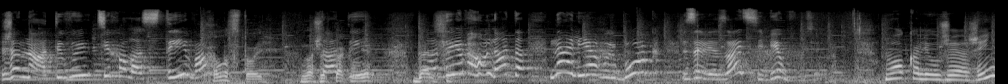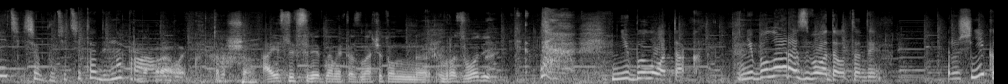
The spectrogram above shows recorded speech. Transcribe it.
жанаты вы ці халасты вам Холостой. Значит, как мне дальше? тады вам надо на левый бок завязать себе вузел. Ну а калі уже женіцеся, будете тады на правый Правый. бок. Хорошо. А если в среднем, это значит он э, в разводе? Не было так. Не было разводов тады. Рушник,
